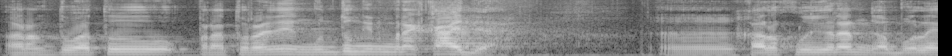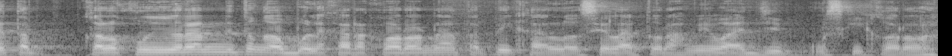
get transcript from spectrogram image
orang tua tuh peraturannya yang nguntungin mereka aja Eh, kalau keluyuran nggak boleh, kalau keluyuran itu nggak boleh karena corona, tapi kalau silaturahmi wajib meski corona.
